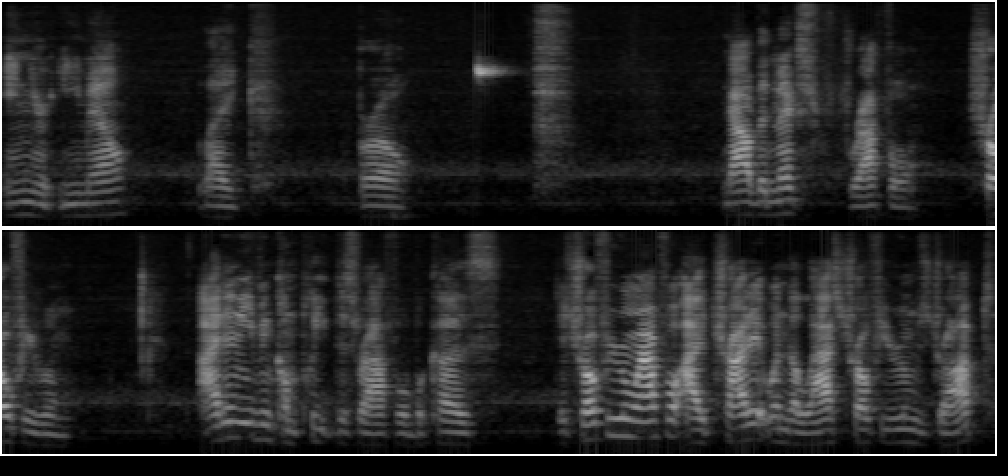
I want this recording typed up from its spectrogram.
in your email? Like, bro. Now, the next raffle trophy room. I didn't even complete this raffle because the trophy room raffle, I tried it when the last trophy rooms dropped,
